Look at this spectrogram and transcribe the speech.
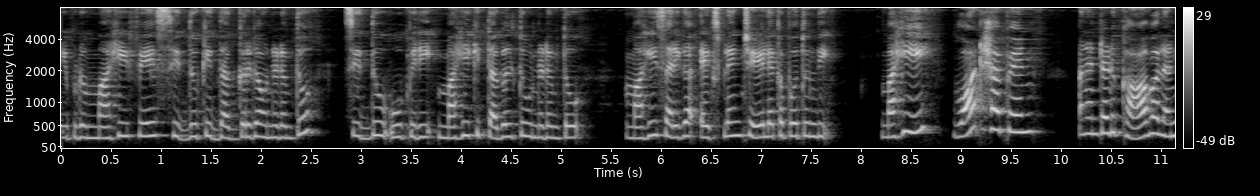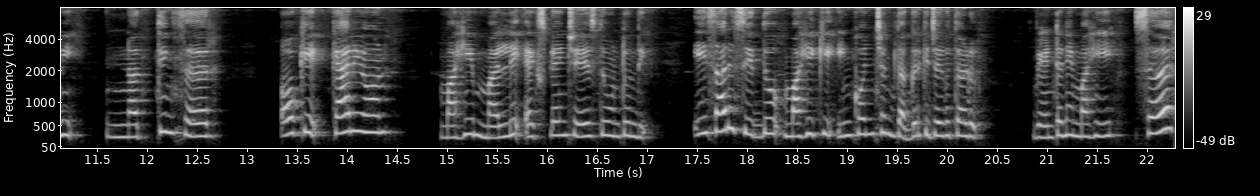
ఇప్పుడు మహి ఫేస్ సిద్ధుకి దగ్గరగా ఉండడంతో సిద్ధు ఊపిరి మహికి తగులుతూ ఉండడంతో మహి సరిగా ఎక్స్ప్లెయిన్ చేయలేకపోతుంది. Mahi what happen? అని అంటాడు కావాలని. Nothing sir okay carry on Mahi మళ్ళీ ఎక్స్ప్లెయిన్ చేస్తూ ఉంటుంది. ఈసారి సిద్ధు మహికి ఇంకొంచెం దగ్గరికి జరుగుతాడు. వెంటనే మహి సార్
